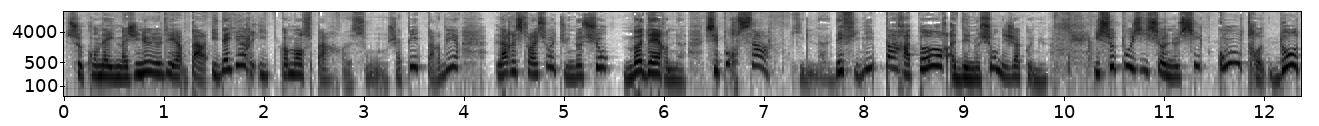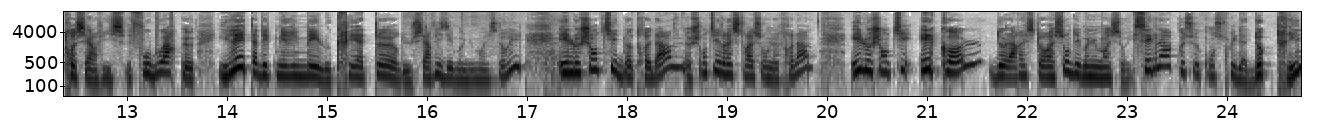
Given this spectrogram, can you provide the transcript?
ce qu'on a imaginé de dire. Et d'ailleurs, il commence par son chapitre par dire la restauration est une notion moderne. C'est pour ça qu'il la définit par rapport à des notions déjà connues. Il se positionne aussi contre d'autres services. Il faut voir que il est avec Mérimée le créateur du service des monuments historiques et le chantier de Notre-Dame, le chantier de restauration de Notre-Dame, et le chantier école de la restauration des monuments historiques. C'est là que se construit la doctrine,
